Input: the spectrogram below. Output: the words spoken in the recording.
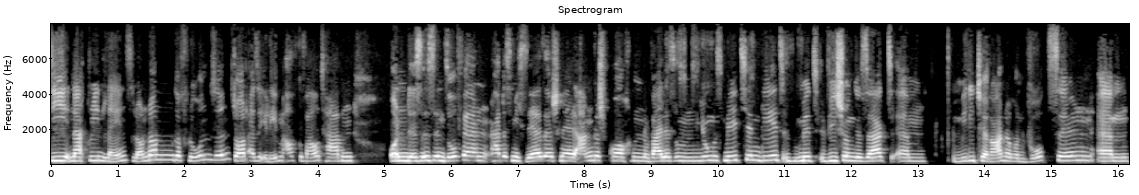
die nach Green Lanes, London geflohen sind, dort also ihr Leben aufgebaut haben und es ist insofern, hat es mich sehr, sehr schnell angesprochen, weil es um ein junges Mädchen geht mit, wie schon gesagt, ähm, mediterraneren Wurzeln. Ähm,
